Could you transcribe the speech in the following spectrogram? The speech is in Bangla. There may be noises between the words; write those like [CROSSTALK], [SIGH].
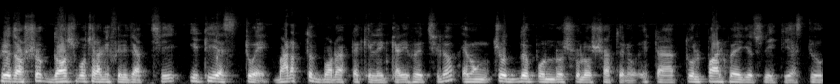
প্রিয় দর্শক, দশ বছর আগে ফিরে যাচ্ছি ইটিএস টোয়ে মারাত্মক বড় একটা কেলেঙ্কারি হয়েছিল এবং চোদ্দ, পনেরো, ষোলো, সতেরো, এটা তোলপার হয়ে গেছিল ইটিএস টু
